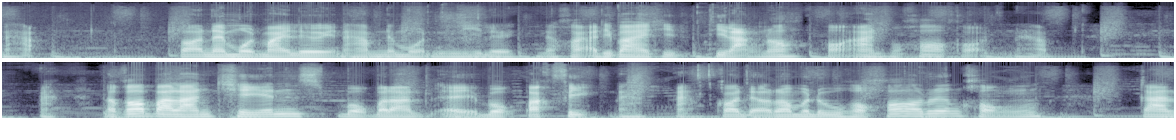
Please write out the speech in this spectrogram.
นะครับก็ในโหมดใหม่เลยนะครับในโหมดนี้เลยเดี๋ยวค่อยอธิบายทีทีหลังเนาะขออ่านหัวข้อก่อนนะครับ แล้วก็ Balance Change บวก Balance เอ่อบวก Bug Fix นะอะก็เดี๋ยวเรามาดูหัวข้อเรื่องของการ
